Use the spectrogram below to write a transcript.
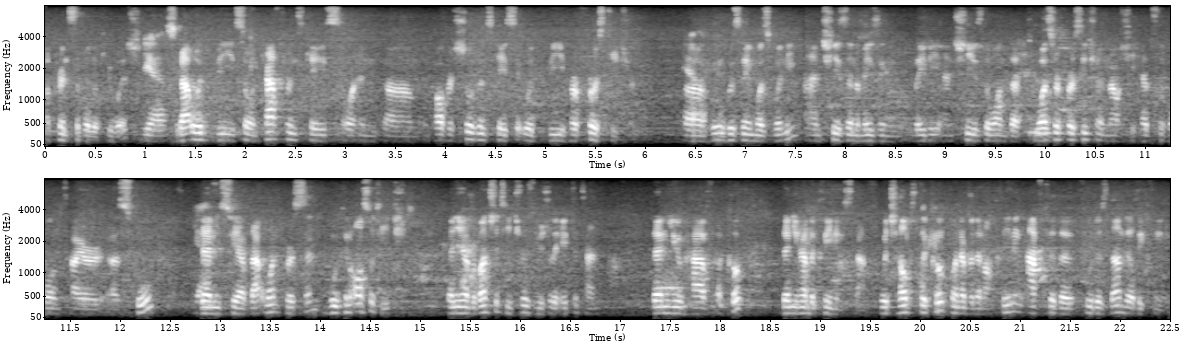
a principal if you wish. Yeah, So that would be so in Catherine's case or in, um, in children's case, it would be her first teacher, Yeah, uh, who, whose name was Winnie, and she's an amazing lady, and she's the one that was her first teacher, and now she heads the whole entire uh, school. yeah. Then so you have that one person who can also teach. Then you have a bunch of teachers, usually eight to ten. Then you have a cook. Then you have a cleaning staff, which helps the cook whenever they're not cleaning. After the food is done, they'll be cleaning.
